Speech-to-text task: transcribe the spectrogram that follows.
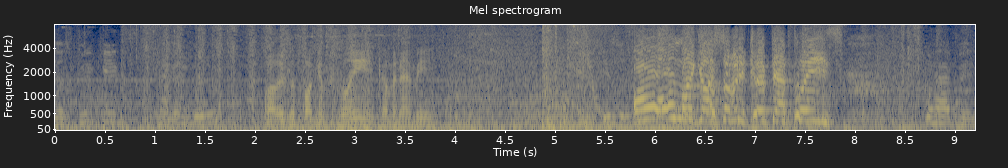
yo, kicks in the middle building. Oh, there's a fucking plane coming at me. Oh, oh my god, somebody clip that, please! What happened?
